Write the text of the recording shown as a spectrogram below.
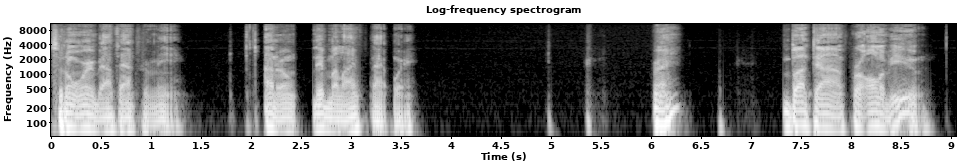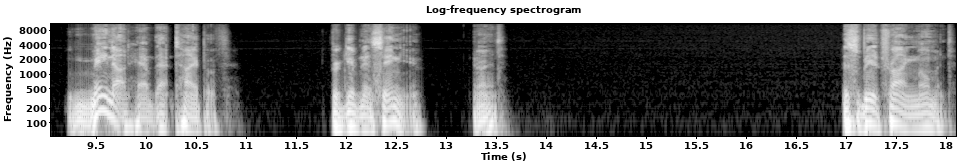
So don't worry about that for me. I don't live my life that way. Right? But uh, for all of you who may not have that type of forgiveness in you, right? This will be a trying moment.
